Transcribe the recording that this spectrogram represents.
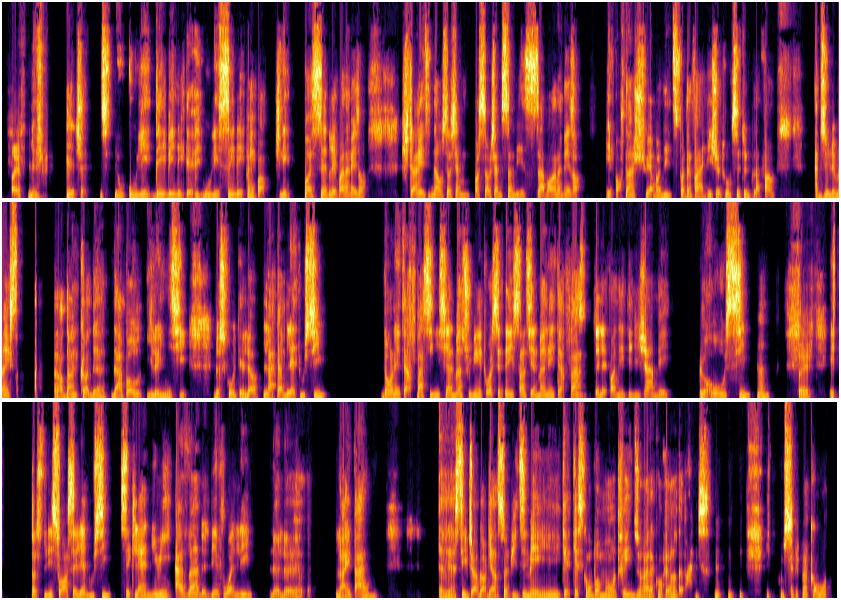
ou les DVD, euh, ou les CD, peu importe, je les posséderai pas à la maison. Je t'aurais dit non, ça, j'aime pas ça. J'aime ça les avoir à la maison. Et pourtant, je suis abonné de Spotify et je trouve que c'est une plateforme absolument extraordinaire. Alors, dans le cas d'Apple, il a initié de ce côté-là. La tablette aussi, dont l'interface initialement, souviens-toi, c'était essentiellement l'interface du téléphone intelligent, mais aussi. Hein? Et ça, c'est une histoire célèbre aussi, c'est que la nuit avant de dévoiler le, l'iPad, euh, Steve Jobs regarde ça puis il dit mais qu'est-ce qu'on va montrer durant la conférence de presse? Il faut absolument qu'on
